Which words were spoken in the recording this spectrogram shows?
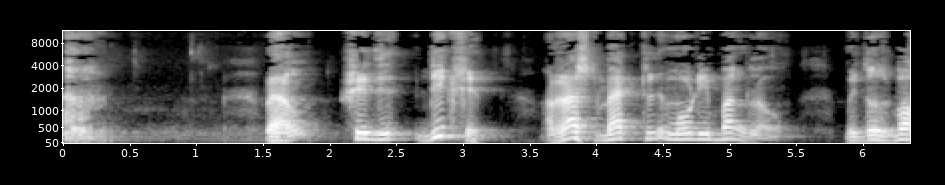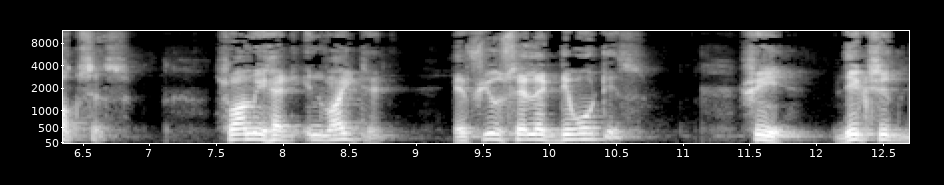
well, Sri Dixit rushed back to the Modi bungalow with those boxes. Swami had invited a few select devotees. Sri Dixit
